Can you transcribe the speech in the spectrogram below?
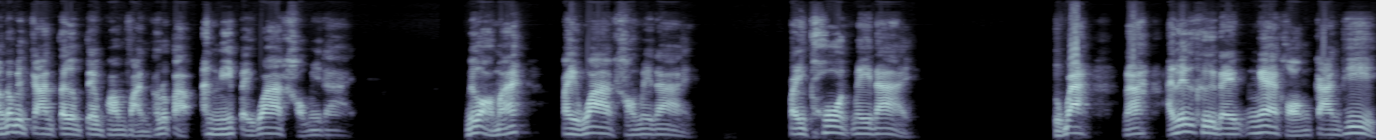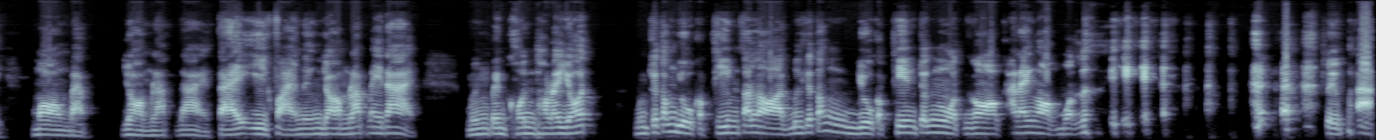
มันก็เป็นการเติมเต็มความฝันเขาหรือเปล่า อันนี้ไปว่าเขาไม่ได้ นึกออกไหมไปว่าเขาไม่ได้ ไปโทษไม่ได้ ถูกป่ะ นะ อันนี้ก็คือในแง่ของการที่มองแบบยอมรับได้ แต่อีกฝ่ายหนึ่งยอมรับไม่ได้ มึงเป็นคนทรยศ มึงจะต้องอยู่กับทีมตลอด มึงจะต้องอยู่กับทีมจนงดงอกอะไรงอกหมดเลยหรือเปล่า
